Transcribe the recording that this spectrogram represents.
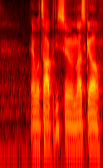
And we'll talk with you soon. Let's go.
